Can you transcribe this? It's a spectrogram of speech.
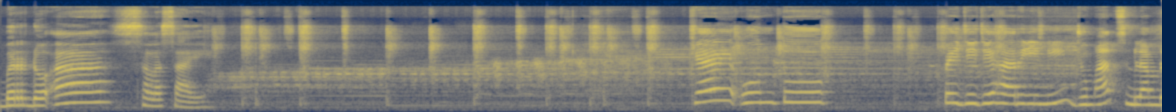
Berdoa selesai. Oke, untuk PJJ hari ini Jumat 19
